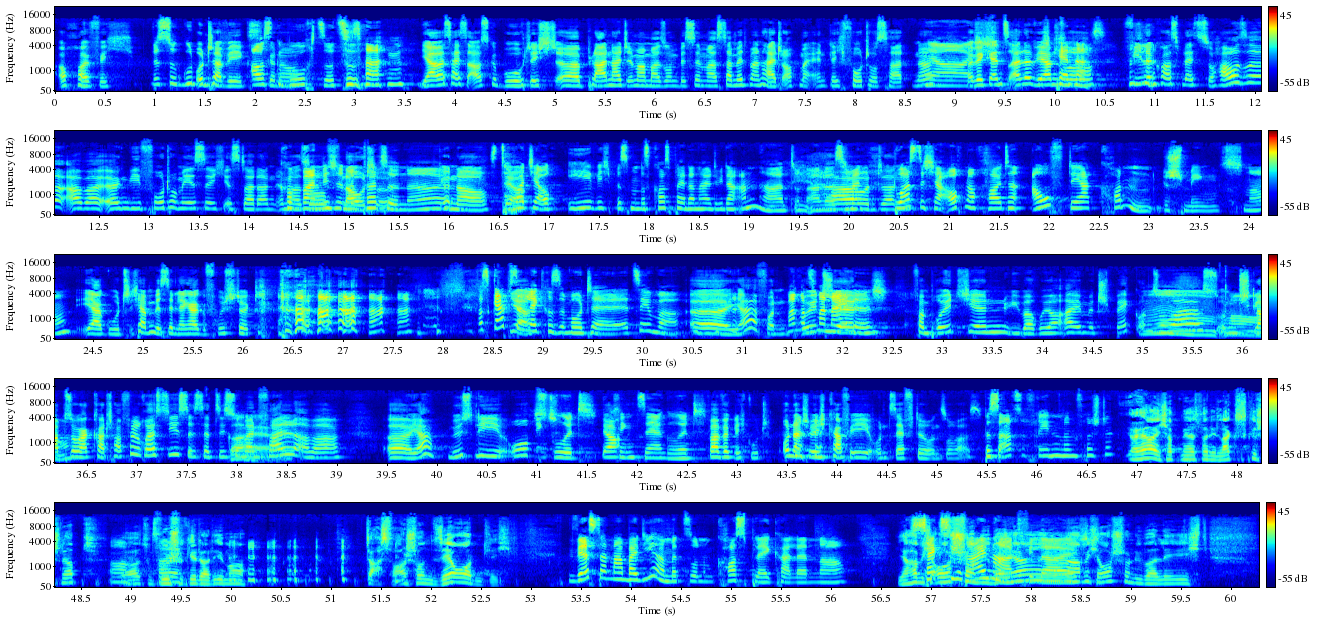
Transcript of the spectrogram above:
auch häufig Bist du gut unterwegs. Genau. ausgebucht sozusagen? Ja, was heißt ausgebucht? Ich äh, plane halt immer mal so ein bisschen was, damit man halt auch mal endlich Fotos hat. Ne? Ja, Weil wir kennen es alle, wir haben so das. viele Cosplays zu Hause, aber irgendwie fotomäßig ist da dann immer Kommt man so nicht Flaute. in die Pötte, ne? Genau. Es dauert ja. auch ewig, bis man das Cosplay dann halt wieder anhat und alles. Ja, ich mein, und du hast dich ja auch noch heute auf der Con geschminkt, ne? ja gut, ich habe ein bisschen länger gefrühstückt. Was gab's Ja. denn Leckeres im Hotel? Erzähl mal. äh, ja, von Mach uns mal Brötchen, neidisch. von Brötchen über Rührei mit Speck und sowas und ich glaube sogar Kartoffelröstis. Das ist jetzt nicht so mein Geil. Fall, aber äh, ja, Müsli, Obst, Gut, Ja. klingt sehr gut. war wirklich gut. Und natürlich Kaffee und Säfte und sowas. Bist du auch zufrieden mit dem Frühstück? Ja, ja, ich habe mir erstmal den Lachs geschnappt. Oh, ja, zum toll. Frühstück geht das immer. Das war schon sehr ordentlich. Wie wär's denn mal bei dir mit so einem Cosplay-Kalender? Ja, habe ich auch schon Reinhard über, ja, habe ich auch schon überlegt.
